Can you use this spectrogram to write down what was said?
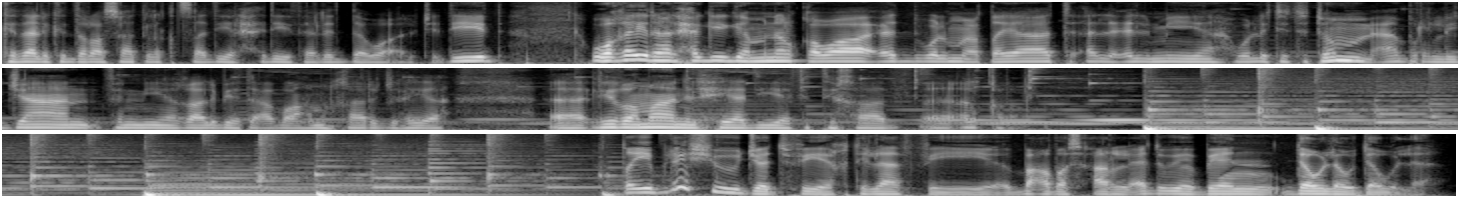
كذلك الدراسات الاقتصادية الحديثة للدواء الجديد وغيرها الحقيقة من القواعد والمعطيات العلمية والتي تتم عبر لجان فنية غالبية أعضائها من خارج الهيئة لضمان الحيادية في اتخاذ القرار. طيب ليش يوجد في اختلاف في بعض أسعار الأدوية بين دولة ودولة؟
